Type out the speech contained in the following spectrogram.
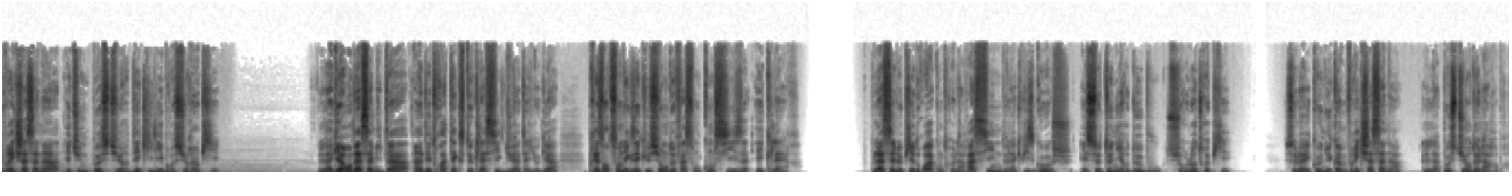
Vrikshasana est une posture d'équilibre sur un pied. La Garanda Samhita, un des trois textes classiques du Hatha Yoga, présente son exécution de façon concise et claire. Placer le pied droit contre la racine de la cuisse gauche et se tenir debout sur l'autre pied. Cela est connu comme Vrikshasana, la posture de l'arbre.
